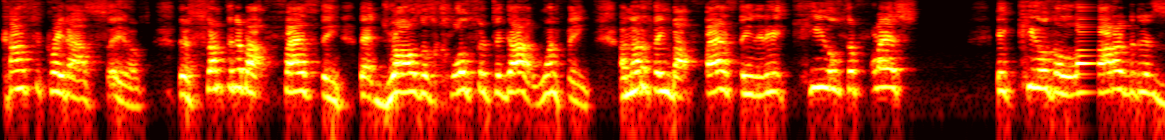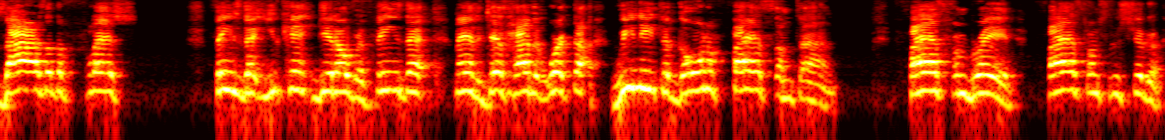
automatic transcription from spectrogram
consecrate ourselves. There's something about fasting that draws us closer to God. One thing. Another thing about fasting, and it kills the flesh. It kills a lot of the desires of the flesh. Things that you can't get over, things that, man, just haven't worked out. We need to go on a fast sometime. Fast from bread, fast from some sugar,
